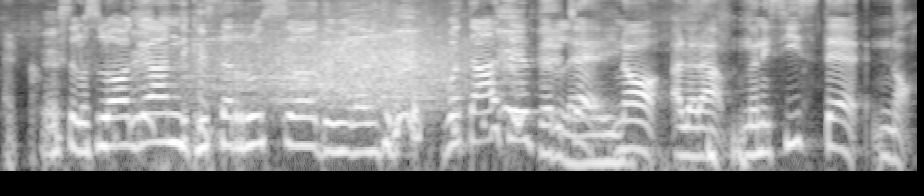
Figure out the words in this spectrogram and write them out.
Ecco, questo è lo slogan di Cristal Russo 2020. Votate esiste per cioè, lei. Cioè, no, allora, non esiste, no,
